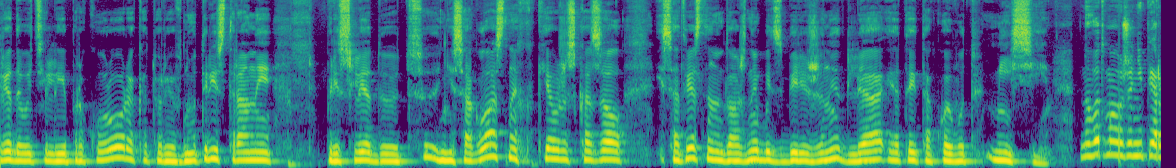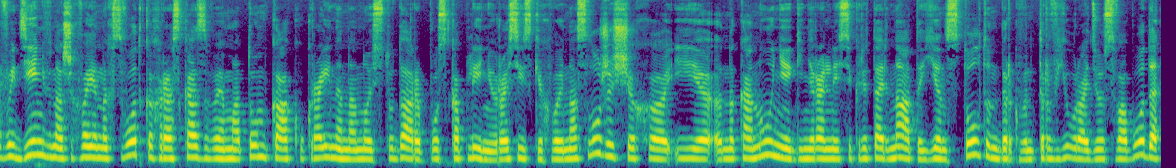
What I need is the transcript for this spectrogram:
следователи и прокуроры, которые внутри страны преследуют несогласных, как я уже сказал, и, соответственно, должны быть сбережены для этой такой вот миссии. Ну вот мы уже не первый день в наших военных сводках рассказываем о том, как Украина наносит удары по скоплению российских военнослужащих. И накануне генеральный секретарь НАТО Йенс Столтенберг в интервью «Радио Свобода»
